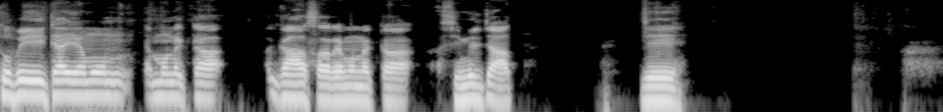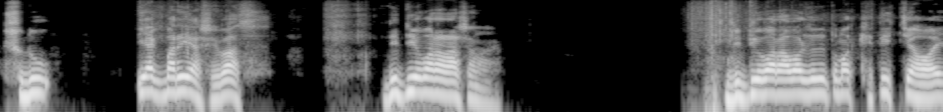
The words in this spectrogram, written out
তবে এটা এমন এমন একটা গাছ আর এমন একটা সিমের জাত যে শুধু একবারই আসে, বাস। দ্বিতীয়বার আর আসে না। দ্বিতীয়বার আবার যদি তোমার খেতে ইচ্ছে হয়,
